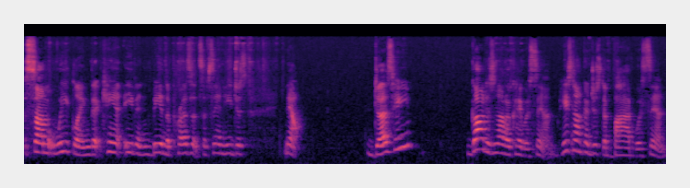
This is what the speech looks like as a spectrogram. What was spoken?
some weakling that can't even be in the presence of sin. He just, now, does he? God is not okay with sin. He's not going to just abide with sin.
